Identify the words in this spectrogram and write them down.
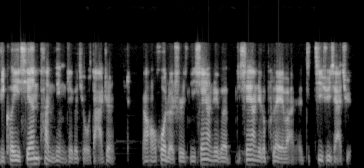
你可以先判定这个球达阵，然后或者是你先让这个先让这个 play 吧继续下去，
